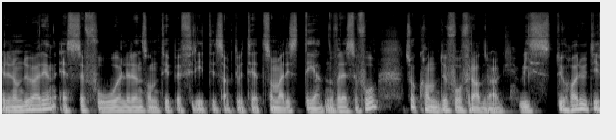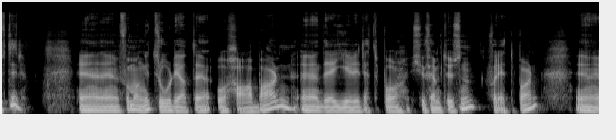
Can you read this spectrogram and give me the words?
eller om du er i en SFO eller en sånn type fritidsaktivitet som er istedenfor SFO, så kan du få fradrag hvis du har utgifter. Eh, For mange tror det at å ha barn, eh, det gir rett på 25 000 for ett barn, eh,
